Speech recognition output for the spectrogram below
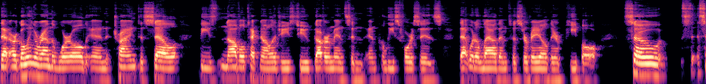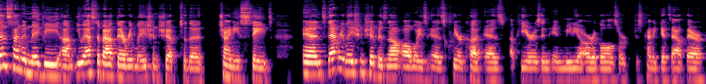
that are going around the world and trying to sell these novel technologies to governments and, and police forces that would allow them to surveil their people. So, SenseTime and Megvii, um, you asked about their relationship to the Chinese state. And that relationship is not always as clear cut as appears in, in media articles or just kind of gets out there.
